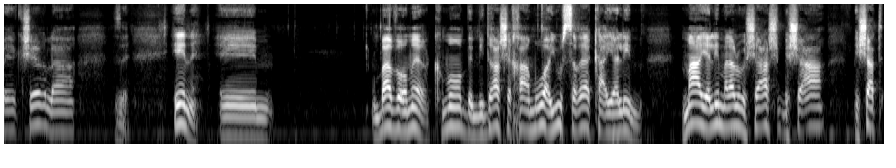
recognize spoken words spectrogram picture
בהקשר לזה. הנה, אמ, הוא בא ואומר, כמו במדרש שלך אמרו, היו שריה כאיילים. מה האיילים הללו בשעה, בשעה, בשעת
